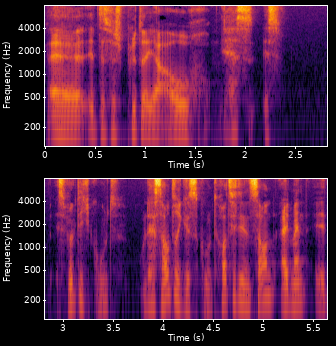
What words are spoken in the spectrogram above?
Äh, das versprüht er ja auch. Ja, es ist ist wirklich gut. Und der Soundtrack ist gut. Trotzdem den Sound, ich meine, äh,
